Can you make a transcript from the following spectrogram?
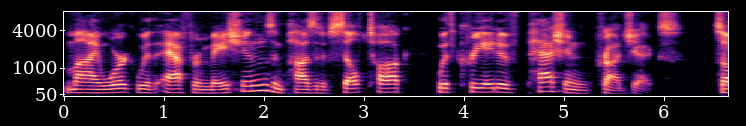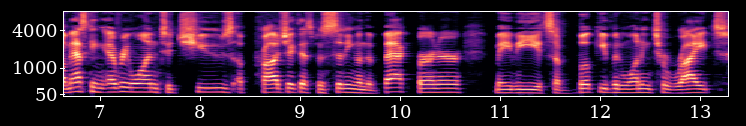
my work with affirmations and positive self talk with creative passion projects. So I'm asking everyone to choose a project that's been sitting on the back burner. Maybe it's a book you've been wanting to write,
